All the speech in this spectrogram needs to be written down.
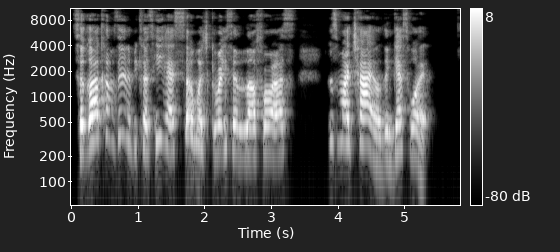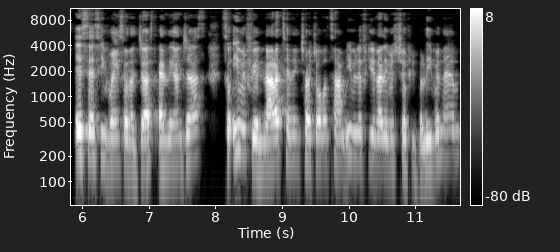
So God comes in and because He has so much grace and love for us, because my child. And guess what? It says he rains on the just and the unjust. So even if you're not attending church all the time, even if you're not even sure if you believe in him,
